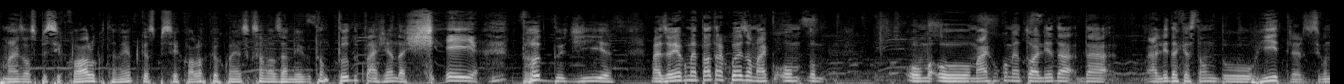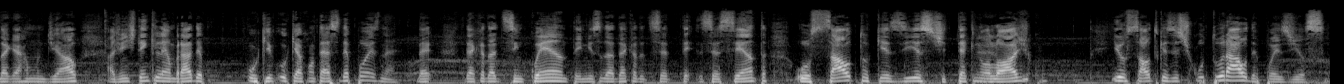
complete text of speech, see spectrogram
Mas aos psicólogos também, porque os psicólogos que eu conheço que são meus amigos estão tudo com a agenda cheia, todo dia. Mas eu ia comentar outra coisa, o Michael. O, o, o, o Michael comentou ali da, da, ali da questão do Hitler, Segunda Guerra Mundial. A gente tem que lembrar de, o, que, o que acontece depois, né? De, década de 50, início da década de sete- 60, o salto que existe tecnológico e o salto que existe cultural depois disso.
